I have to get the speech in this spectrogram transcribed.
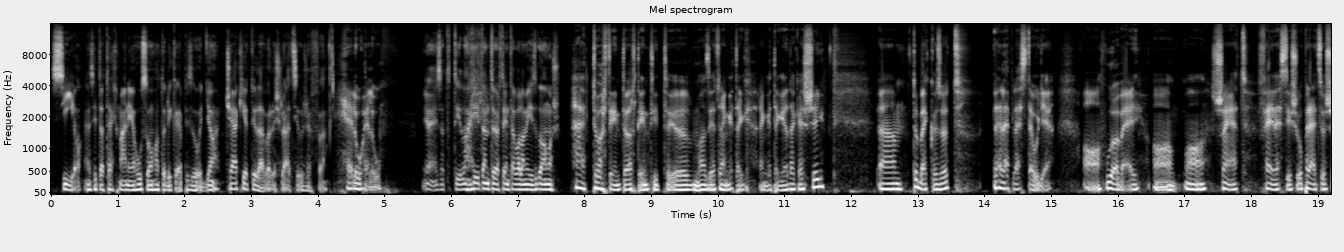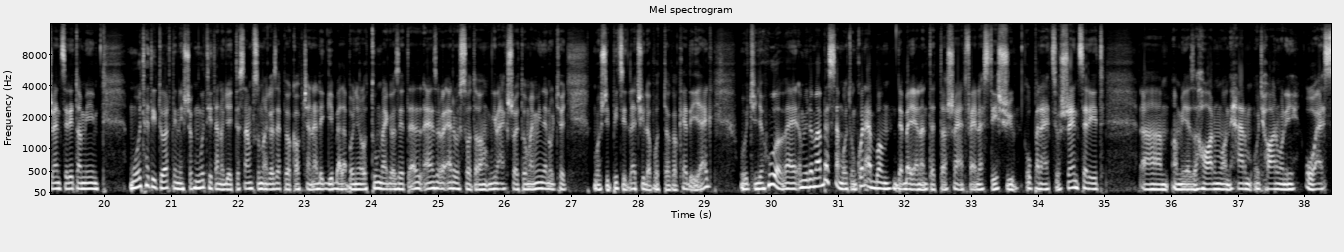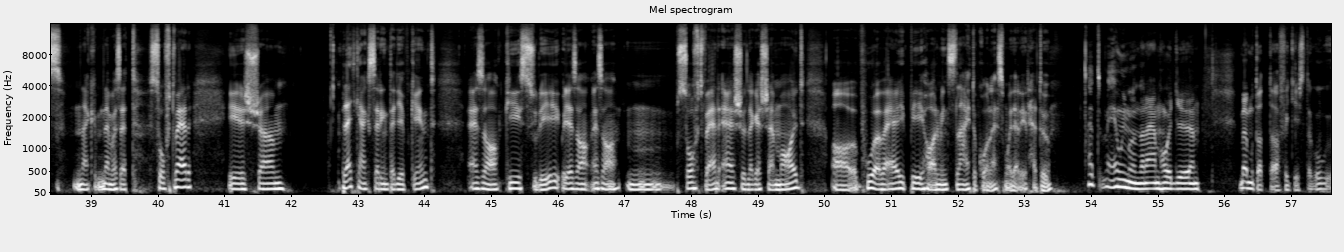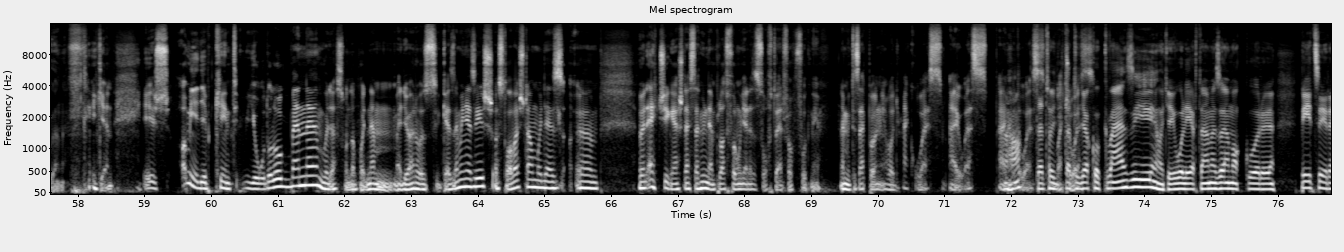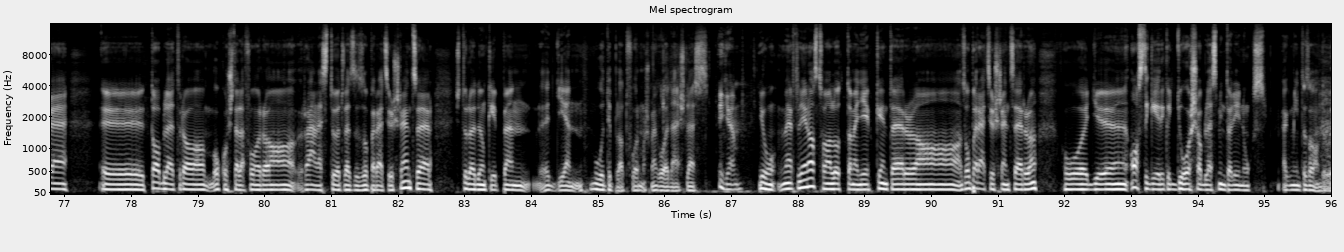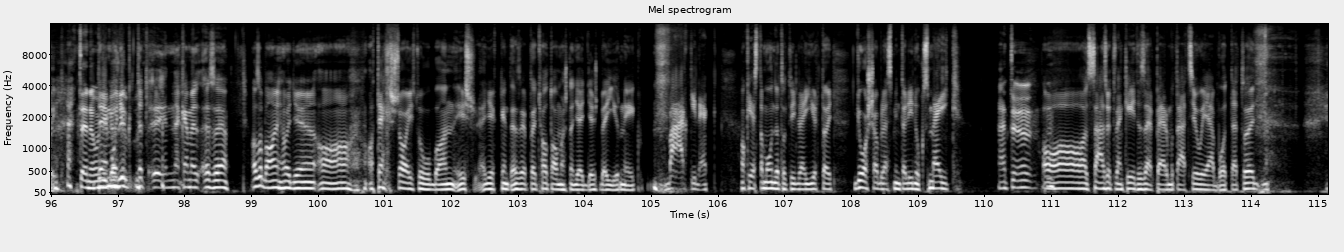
Szia! Ez itt a Techmania 26. epizódja. Csáki Attilával és Rácz Józseffel. Hello, hello! Ja, ez a Attila. Héten történt-e valami izgalmas? Hát történt, történt itt azért rengeteg, rengeteg érdekesség. Többek között leleplezte ugye a Huawei a, a saját fejlesztésű operációs rendszerét, ami múlt heti történés, csak múlt héten ugye itt a Samsung meg az Apple kapcsán eléggé belebonyolódtunk, meg azért ez, ez, erről szólt a világsajtó, meg minden, úgyhogy most egy picit lecsillapodtak a kedélyek. Úgyhogy a Huawei, amiről már beszámoltunk korábban, de bejelentette a saját fejlesztésű operációs rendszerét, um, ami ez a Harmony, Harmony OS-nek nevezett szoftver, és um, Plegykák szerint egyébként ez a készülé, vagy ez a, ez a mm, szoftver elsődlegesen majd a Huawei P30 Lite-okon lesz majd elérhető. Hát én úgy mondanám, hogy bemutatta a fityiszt a google -nek. Igen, és ami egyébként jó dolog benne, vagy azt mondom, hogy nem egy olyan rossz kezdeményezés, azt olvastam, hogy ez olyan egységes lesz, tehát minden platform ugyanez a szoftver fog futni. Nem mint az Apple-nél, hogy macOS, iOS, iPadOS, tehát, hogy, tehát, hogy akkor kvázi, hogyha jól értelmezem, akkor PC-re tabletra, okostelefonra rá lesz töltve ez az operációs rendszer, és tulajdonképpen egy ilyen multiplatformos megoldás lesz. Igen. Jó, mert én azt hallottam egyébként erről az operációs rendszerről, hogy azt ígérik, hogy gyorsabb lesz, mint a Linux, meg mint az Android. Hát, de mondjuk, mondjuk tehát nekem ez, ez, az a baj, hogy a, a tech sajtóban, és egyébként ezért egy hatalmas nagy egyest beírnék bárkinek, aki ezt a mondatot így leírta, hogy gyorsabb lesz, mint a Linux, melyik? Hát, ö... a 152 ezer permutációjából, tehát hogy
